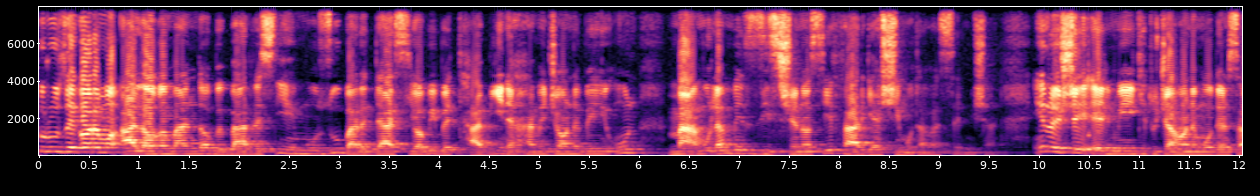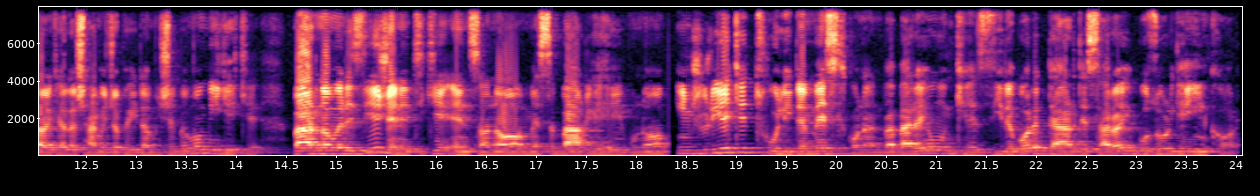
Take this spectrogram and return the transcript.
تو روزگار ما علاقه مندا به بررسی این موضوع برای دستیابی به تبیین همه جانبه اون معمولا به زیستشناسی فرگشتی متوسل میشن. این رشته علمی که تو جهان مدرن سرکلش همه جا پیدا میشه به ما میگه که برنامه ریزی ژنتیکی انسان ها مثل بقیه حیوونا اینجوریه که تولید مثل کنن و برای اون که زیر بار دردسرای بزرگ این کار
